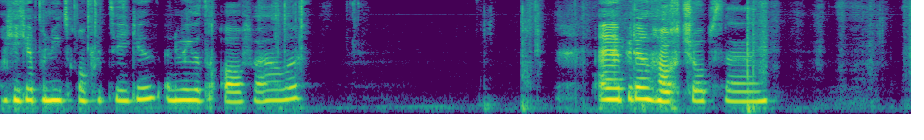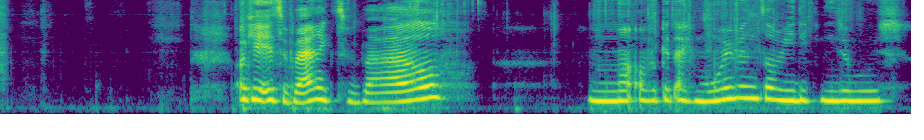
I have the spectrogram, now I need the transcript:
Oké, ik heb er niet opgetekend. En nu wil ik dat eraf halen. En heb je daar een hartje op staan. Oké, het werkt wel. Maar of ik het echt mooi vind, dat weet ik niet zo goed.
